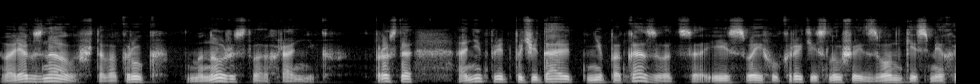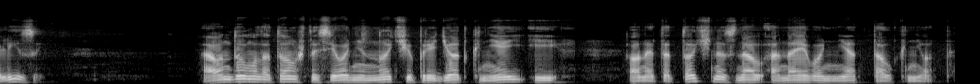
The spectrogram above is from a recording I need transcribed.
Варяг знал, что вокруг множество охранников. Просто они предпочитают не показываться и из своих укрытий слушают звонкий смех Лизы. А он думал о том, что сегодня ночью придет к ней, и он это точно знал, она его не оттолкнет.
